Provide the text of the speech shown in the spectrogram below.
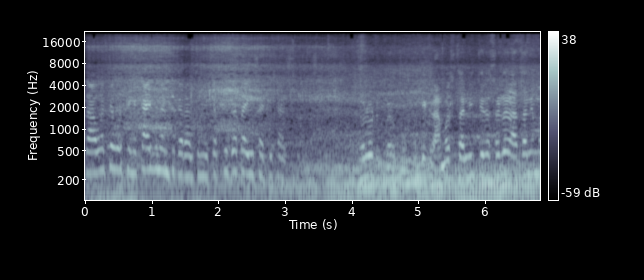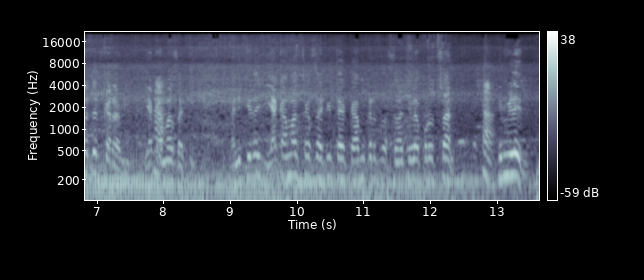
गावाच्या वतीने काय विनंती कराल तुम्ही त्या पूजाताईसाठी खास? म्हणजे ग्रामस्थांनी तिला सरळ हाताने मदत करावी. या हा. कामासाठी. आणि तिला या कामासाठी त्या काम करत असताना तिला प्रोत्साहन हां. हे मिळेल.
